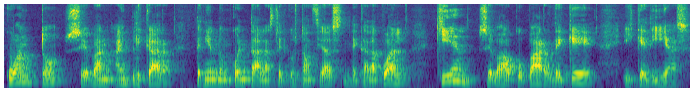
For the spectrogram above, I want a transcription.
cuánto se van a implicar teniendo en cuenta las circunstancias de cada cual, quién se va a ocupar de qué y qué días.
